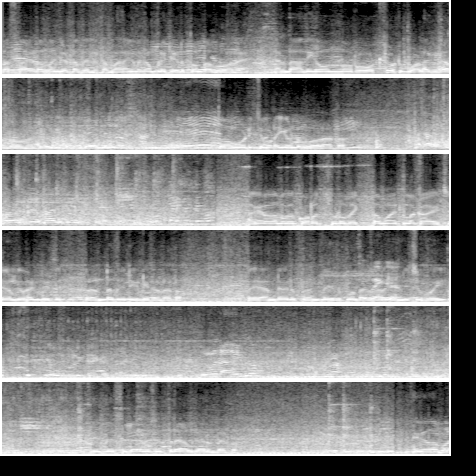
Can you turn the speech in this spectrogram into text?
മരങ്ങളെ സൈഡൊന്നും കിട്ടത്തില്ല കേട്ടോ മരങ്ങൾ കംപ്ലീറ്റ് എടുത്തോണ്ടാണ് പോകുന്നത് കാരണം അധികം ഒന്നും റോഡിലോട്ട് വളരുകയാണ് തോന്നുന്നുണ്ട് മൊത്തം ഓടിച്ച് പടക്കൊണ്ട് പോകണം കേട്ടോ അങ്ങനെ നമുക്ക് കുറച്ചുകൂടെ വ്യക്തമായിട്ടുള്ള കാഴ്ചകൾക്ക് വേണ്ടിയിട്ട് ഫ്രണ്ട് സീറ്റ് കിട്ടിയിട്ടുണ്ട് കേട്ടോ അപ്പോൾ രണ്ടുപേരും ഫ്രണ്ടിൽ ഇരിപ്പുണ്ടായിരുന്നു. അവർ പോയി. ഈ ബസ്സിൽ ഏകദേശം ഇത്ര ആൾക്കാരുണ്ട് കേട്ടോ ഇനി നമ്മൾ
